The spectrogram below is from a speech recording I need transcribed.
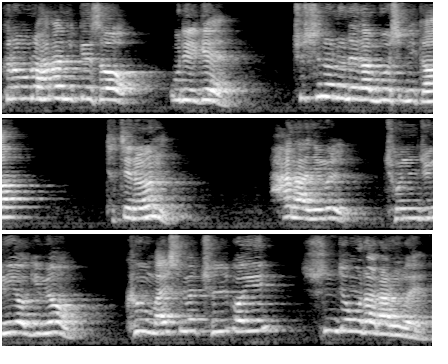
그러므로 하나님께서 우리에게 주시는 은혜가 무엇입니까? 첫째는 하나님을 존중히 여기며 그 말씀을 즐거이 순종을 하라는 거예요.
